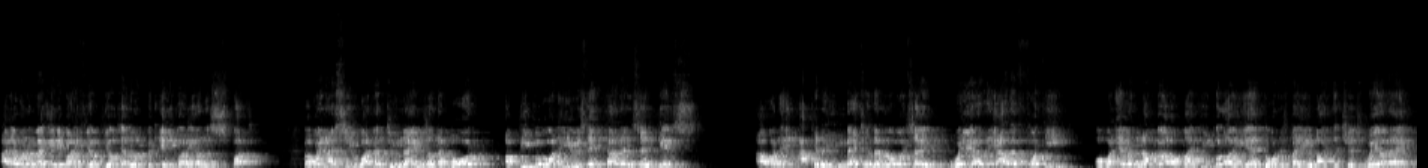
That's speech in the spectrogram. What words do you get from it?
I don't want to make anybody feel guilty. I don't want to put anybody on the spot. But when I see one or two names on the board, of people who want to use their talents and gifts. I want to, I can imagine the Lord saying, Where are the other 40 or whatever number of my people are here at Gordons Bay United Church? Where are they?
